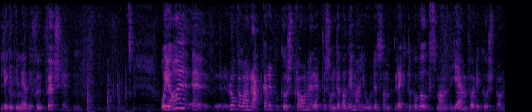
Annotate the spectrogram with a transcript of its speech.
legitimerade sjuksköterskor. Mm. Och jag eh, råkar vara en rackare på kursplaner eftersom det var det man gjorde som rektor på Vux. Man jämförde kursplaner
